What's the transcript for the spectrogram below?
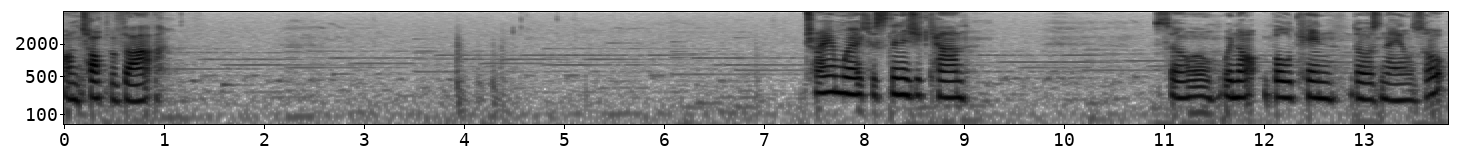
on top of that. Try and work as thin as you can. So we're not bulking those nails up.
